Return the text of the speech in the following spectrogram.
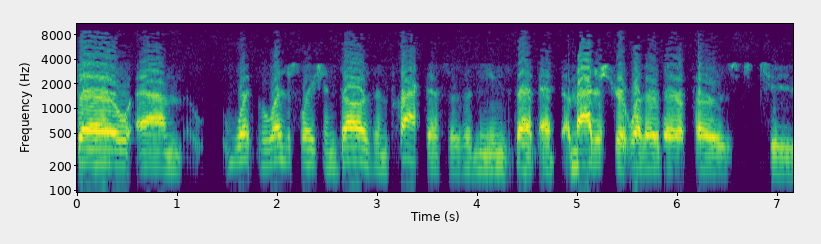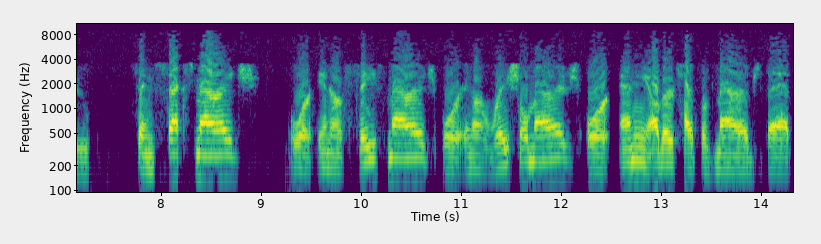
So um, what the legislation does in practice is it means that a magistrate, whether they're opposed to same-sex marriage or interfaith marriage or interracial marriage or any other type of marriage that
